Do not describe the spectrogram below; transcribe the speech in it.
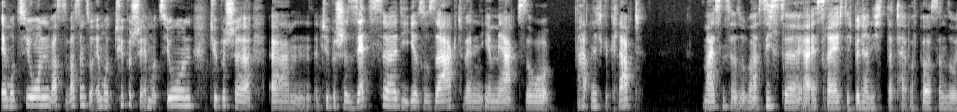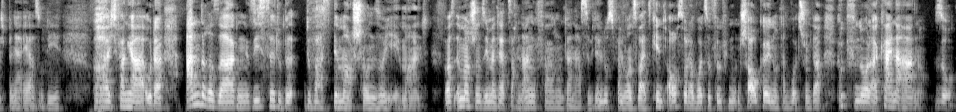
Emotionen, was, was sind so emo typische Emotionen, typische, ähm, typische Sätze, die ihr so sagt, wenn ihr merkt, so, hat nicht geklappt, meistens ja sowas, siehst du, ja, erst recht, ich bin ja nicht that type of person, so, ich bin ja eher so die, oh, ich fange ja, oder andere sagen, siehst du, du, warst immer schon so jemand. Du warst immer schon so jemand, der hat Sachen angefangen und dann hast du wieder Lust verloren. Es war als Kind auch so, da wolltest du fünf Minuten schaukeln und dann wolltest du schon wieder hüpfen oder keine Ahnung, so.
